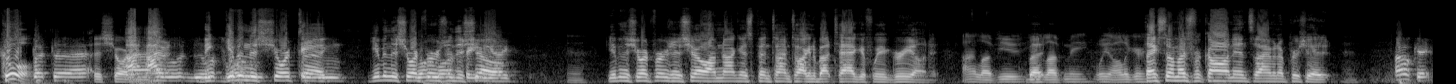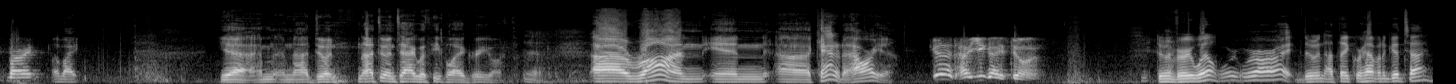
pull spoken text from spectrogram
cool. but uh, The short I, I, there given the one short uh, given the short version of the show, I- given the short version of the show, I'm not going to spend time talking about tag if we agree on it. I love you. But- you love me. We all agree. Thanks so much for calling in, Simon. I appreciate it. Okay, bye. Bye bye. Yeah, I'm, I'm not doing not doing tag with people I agree with. Yeah. Uh, Ron in uh, Canada, how are you? Good. How are you guys doing? Doing very well. We're, we're all right. Doing. I think we're having a good time.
